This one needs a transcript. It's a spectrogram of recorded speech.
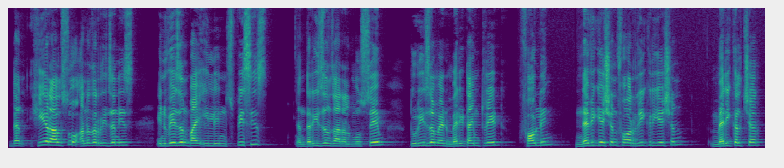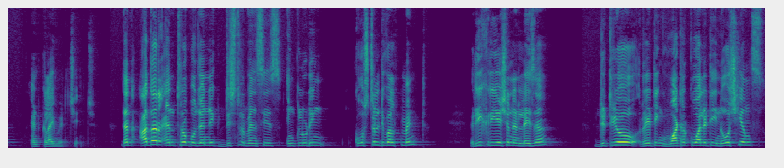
Then here also another reason is invasion by alien species and the reasons are almost same tourism and maritime trade, fouling, navigation for recreation, mariculture and climate change. Then other anthropogenic disturbances including coastal development, recreation and leisure, deteriorating water quality in oceans,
